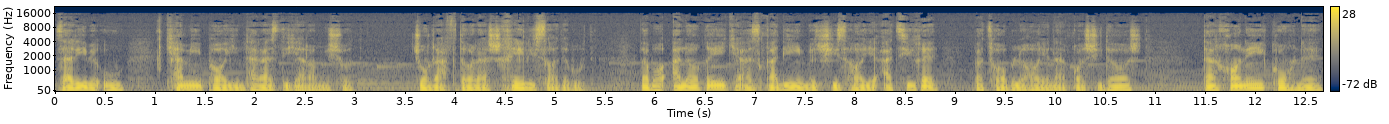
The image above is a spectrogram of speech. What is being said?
ضریب او کمی پایین تر از دیگران می‌شد چون رفتارش خیلی ساده بود و با علاقه ای که از قدیم به چیزهای عتیقه و تابلوهای نقاشی داشت در خانه کهنه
